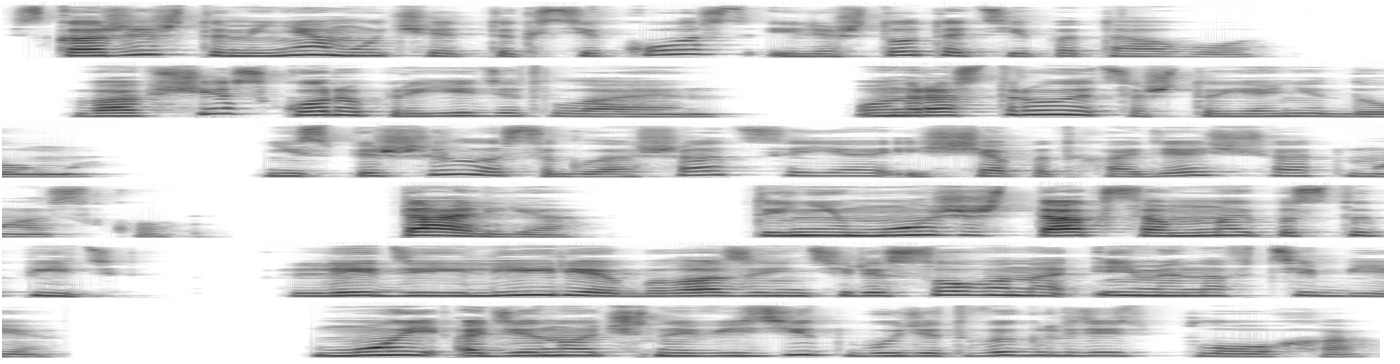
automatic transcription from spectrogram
Скажи, что меня мучает токсикоз или что-то типа того. Вообще скоро приедет Лайон. Он расстроится, что я не дома. Не спешила соглашаться я, ища подходящую отмазку. «Талья, ты не можешь так со мной поступить. Леди Иллирия была заинтересована именно в тебе. Мой одиночный визит будет выглядеть плохо.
